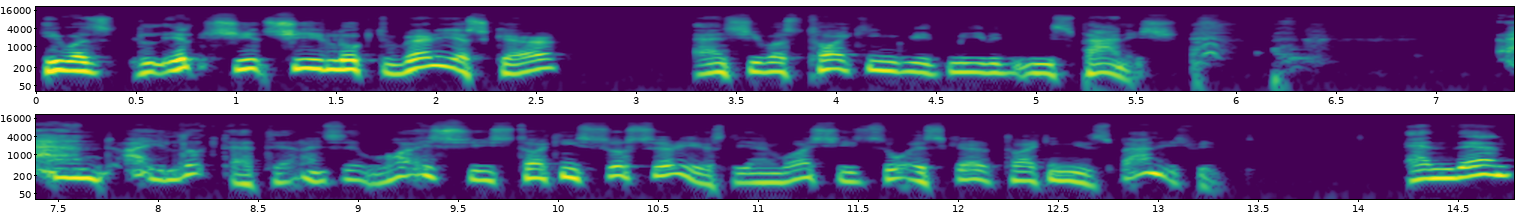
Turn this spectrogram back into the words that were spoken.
he was, she, she looked very scared, and she was talking with me in Spanish. And I looked at her and said, Why is she talking so seriously and why is she so scared talking in Spanish with me? And then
